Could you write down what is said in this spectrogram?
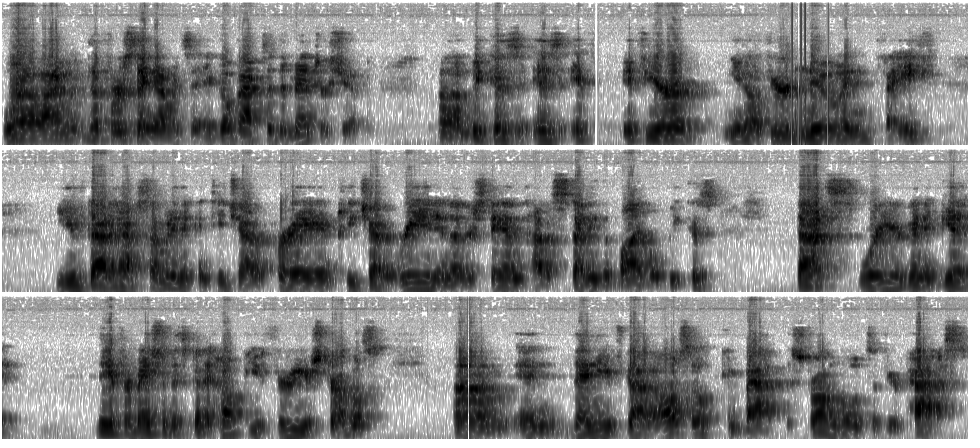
Well, I the first thing I would say, I go back to the mentorship, um, because is if if you're you know if you're new in faith, you've got to have somebody that can teach you how to pray and teach you how to read and understand how to study the Bible, because that's where you're going to get the information that's going to help you through your struggles. Um, and then you've got to also combat the strongholds of your past.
